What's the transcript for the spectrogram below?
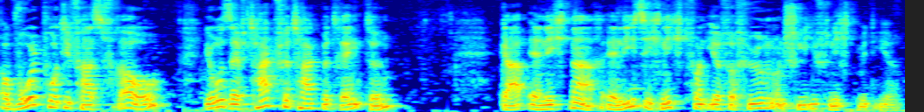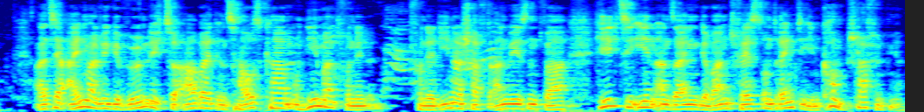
Obwohl Potiphas Frau Josef Tag für Tag bedrängte, gab er nicht nach. Er ließ sich nicht von ihr verführen und schlief nicht mit ihr. Als er einmal wie gewöhnlich zur Arbeit ins Haus kam und niemand von, den, von der Dienerschaft anwesend war, hielt sie ihn an seinem Gewand fest und drängte ihn, komm, schlaf mit mir.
